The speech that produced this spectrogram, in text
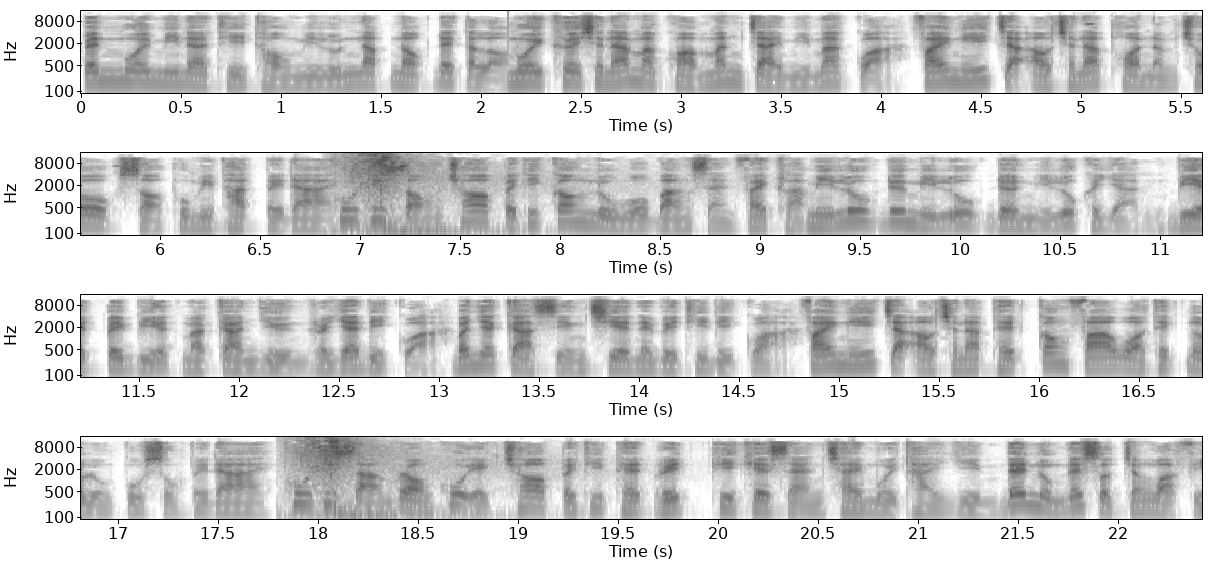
เป็นมวยมีนาทีทองมีลุ้นนับน็อกได้ตลอด มวยเคยชนะมาความมั่นใจมีมากกว่า ไฟนี้จะเอาชนะพรนำโชคสอภูมิพัฒน์ไปได้ คู่ที่สองชอบไปที่ก้องนูโวบางแสนไฟคลับ มีลูกดื้อมีลูกเดินมีลูกขยัน เบียดไปเบียดมาการยืนระยะดีกว่า บรรยากาศเสียงเชียร์ในเวทีดีกว่า ไฟนี้จะเอาชนะเพชรก้องฟ้าวอเทคโนโลงปู่สูงไปได้ คู่ที่สามรองคู่เอกชอบไปที่เพชรฤทธิ์พีเคแสนชัยมวยไทยยิมได้หนุ่มได้สดจังหวะฝี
